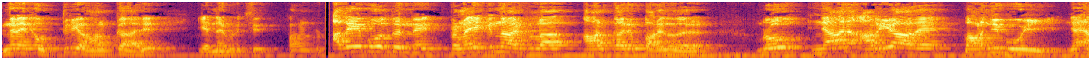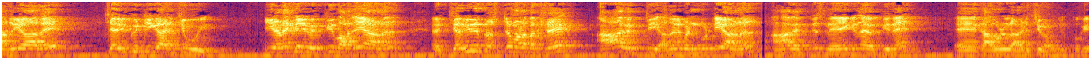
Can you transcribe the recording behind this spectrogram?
ഇങ്ങനെയൊക്കെ ഒത്തിരി ആൾക്കാർ എന്നെ വിളിച്ച് പറഞ്ഞിട്ടുണ്ട്. അതേപോലെ തന്നെ പ്രണയിക്കുന്ന ആയിട്ടുള്ള ആൾക്കാർ പറയുന്നത് ബ്രോ ഞാൻ അറിയാതെ പറഞ്ഞു പോയി. ഞാൻ അറിയാതെ ചെവിക്കുറ്റിക്ക് അടിച്ചു പോയി. ഈ ഇടയ്ക്ക് ഒരു വ്യക്തി പറഞ്ഞതാണ് ചെറിയൊരു പ്രശ്നമാണ് പക്ഷേ ആ വ്യക്തി അതൊരു പെൺകുട്ടിയാണ് ആ വ്യക്തി സ്നേഹിക്കുന്ന വ്യക്തിനെ കവിളിൽ അടിച്ചു കളഞ്ഞു. ഓക്കെ.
